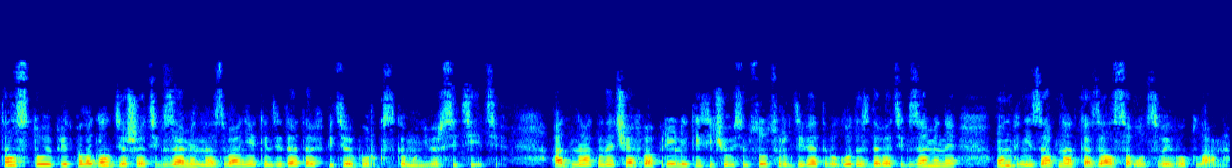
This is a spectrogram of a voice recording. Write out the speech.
Толстой предполагал держать экзамен на звание кандидата в Петербургском университете. Однако, начав в апреле 1849 года сдавать экзамены, он внезапно отказался от своего плана.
